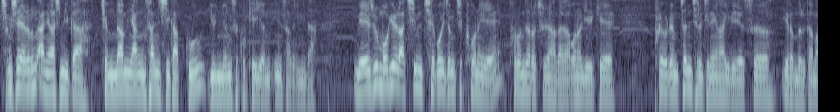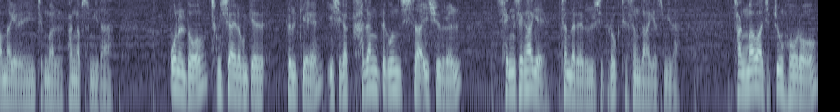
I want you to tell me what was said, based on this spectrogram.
청취자 여러분 안녕하십니까? 경남 양산시 갑구 윤영석 국회의원 인사드립니다. 매주 목요일 아침 최고의 정치 코너에 토론자로 출연하다가 오늘 이렇게 프로그램 전체를 진행하기 위해서 여러분들과 만나게 되니 정말 반갑습니다. 오늘도 청취자 여러분께 들께 이 시각 가장 뜨거운 시사 이슈들을 생생하게 전달해 드릴 수 있도록 최선을 다하겠습니다 장마와 집중호우로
